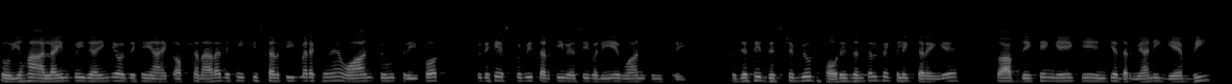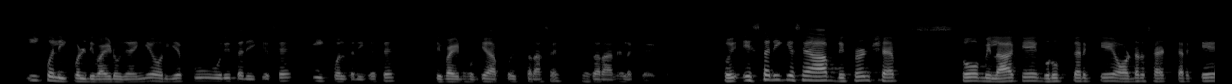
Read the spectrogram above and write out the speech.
तो यहाँ अलाइन पे ही जाएँगे और देखिए यहाँ एक ऑप्शन आ रहा है। देखिए किस तरतीब में रखे हुए हैं? वन टू थ्री फोर तो देखिए इस पर भी तरतीब ऐसी बनी है। वन टू थ्री तो जैसे डिस्ट्रीब्यूट हॉरिजेंटल पे क्लिक करेंगे तो आप देखेंगे कि इनके दरमियानी गैप भी इक्वल इक्वल डिवाइड हो जाएँगे और ये पूरी तरीके से इक्वल तरीके से डिवाइड होके आपको इस तरह से नज़र आने लग जाएँगे। तो इस तरीके से आप डिफरेंट शेप्स को मिला के ग्रुप करके ऑर्डर सेट करके,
